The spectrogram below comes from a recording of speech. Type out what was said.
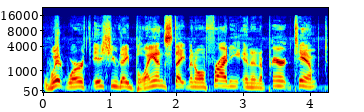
Whitworth issued a bland statement on Friday in an apparent attempt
